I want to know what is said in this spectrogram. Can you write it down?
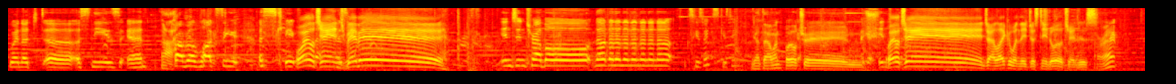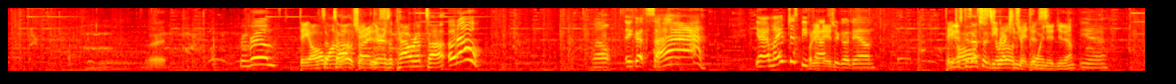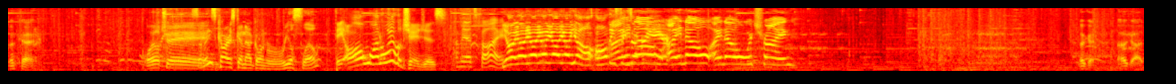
When a, uh, a sneeze and Ah. Bravo Loxy escape. Oil change, prison. baby. Engine trouble. No, no, no, no, no, no, no, no. Excuse me, excuse me. You got that one? Oil change. Engine- Oil change. I like it when they just need oil changes. All right. All right. Vroom, vroom. They all What's up want top? oil changes. right, there is a power up top. Oh no! Well, it got sucked. ah! Yeah, it might just be What faster need? go down. They just because that's the direction you're pointed, you know? Yeah. Okay. Oil change. Some of these cars come out going real slow. They all want oil changes. I mean, that's fine. Yo, yo, yo, yo, yo, yo, yo! All these I things know, over here! I know, I know. We're trying. Okay. Oh god.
